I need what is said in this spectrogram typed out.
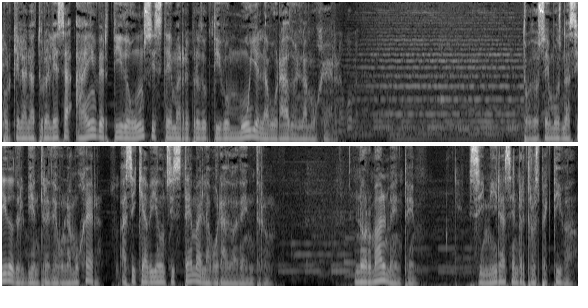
porque la naturaleza ha invertido un sistema reproductivo muy elaborado en la mujer. Todos hemos nacido del vientre de una mujer, así que había un sistema elaborado adentro. Normalmente, si miras en retrospectiva,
